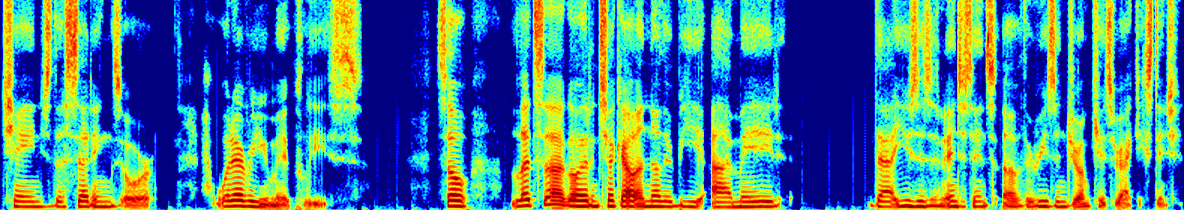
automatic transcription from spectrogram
change the settings or whatever you may please. So let's uh, go ahead and check out another beat I made that uses an instance of the Reason Drum Kits rack extension.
